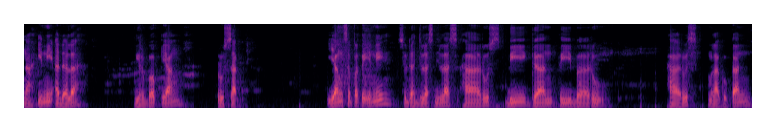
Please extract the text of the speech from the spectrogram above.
Nah, ini adalah gearbox yang rusak yang seperti ini sudah jelas-jelas harus diganti baru. Harus melakukan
